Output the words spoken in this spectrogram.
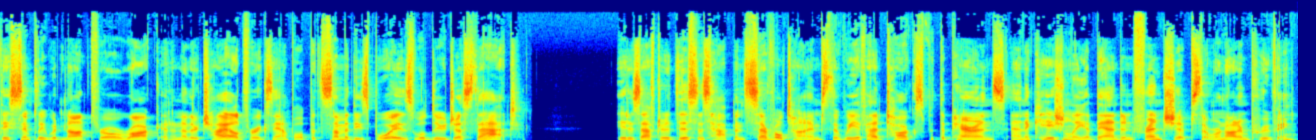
They simply would not throw a rock at another child, for example, but some of these boys will do just that. It is after this has happened several times that we have had talks with the parents and occasionally abandoned friendships that were not improving.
